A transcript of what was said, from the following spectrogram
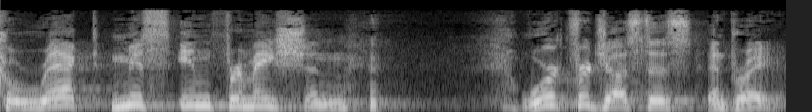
correct misinformation, work for justice, and pray.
